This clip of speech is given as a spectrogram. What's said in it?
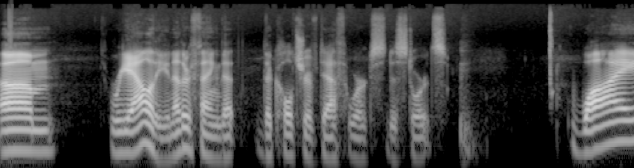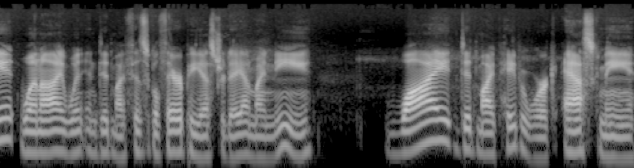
Um, reality, another thing that the culture of death works distorts. Why, when I went and did my physical therapy yesterday on my knee, why did my paperwork ask me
